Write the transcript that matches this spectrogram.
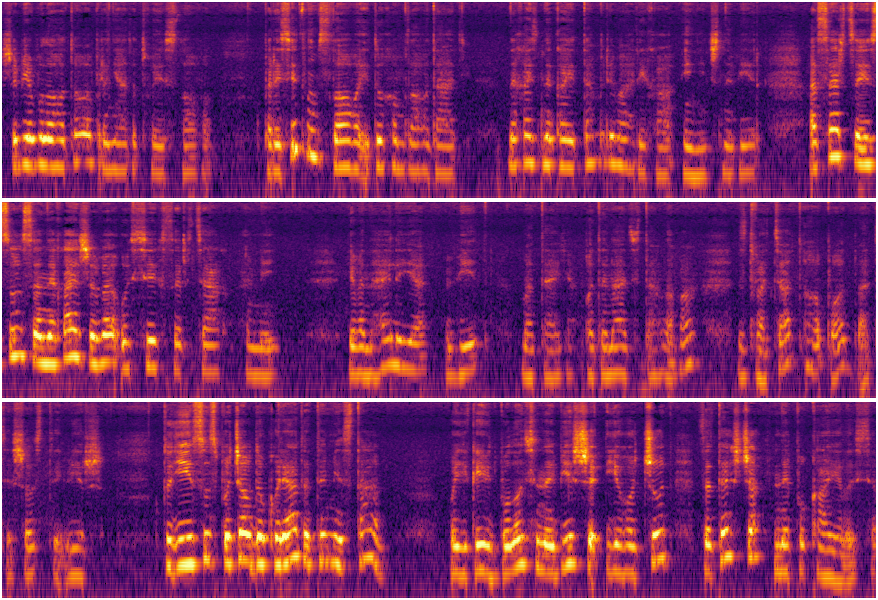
щоб я була готова прийняти Твоє Слово. Пересвітлим слова і духом благодаті, нехай зникає темрява гріха і ніч невір, а серце Ісуса нехай живе у всіх серцях. Амінь. Євангелія від Матея, 11 глава, з 20 по 26 вірш. Тоді Ісус почав докоряти тим містам, у яких відбулося найбільше Його чуд за те, що не покаялися.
